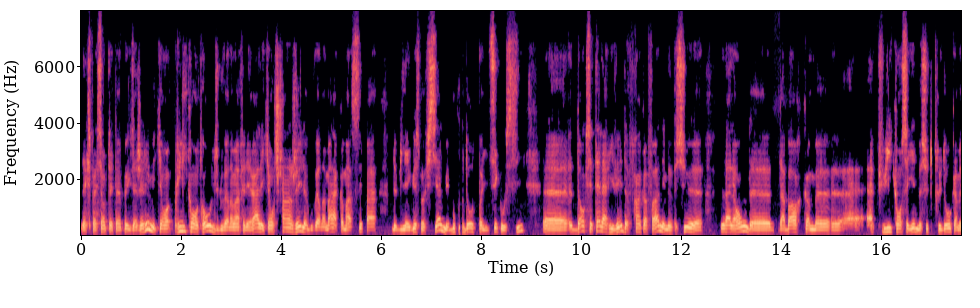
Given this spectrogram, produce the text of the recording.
l'expression peut-être un peu exagérée, mais qui ont pris le contrôle du gouvernement fédéral et qui ont changé le gouvernement, à commencer par le bilinguisme officiel, mais beaucoup d'autres politiques aussi. Euh, donc, c'était l'arrivée de francophones et Monsieur Lalonde, euh, d'abord comme euh, appui conseiller de M. Trudeau quand M.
